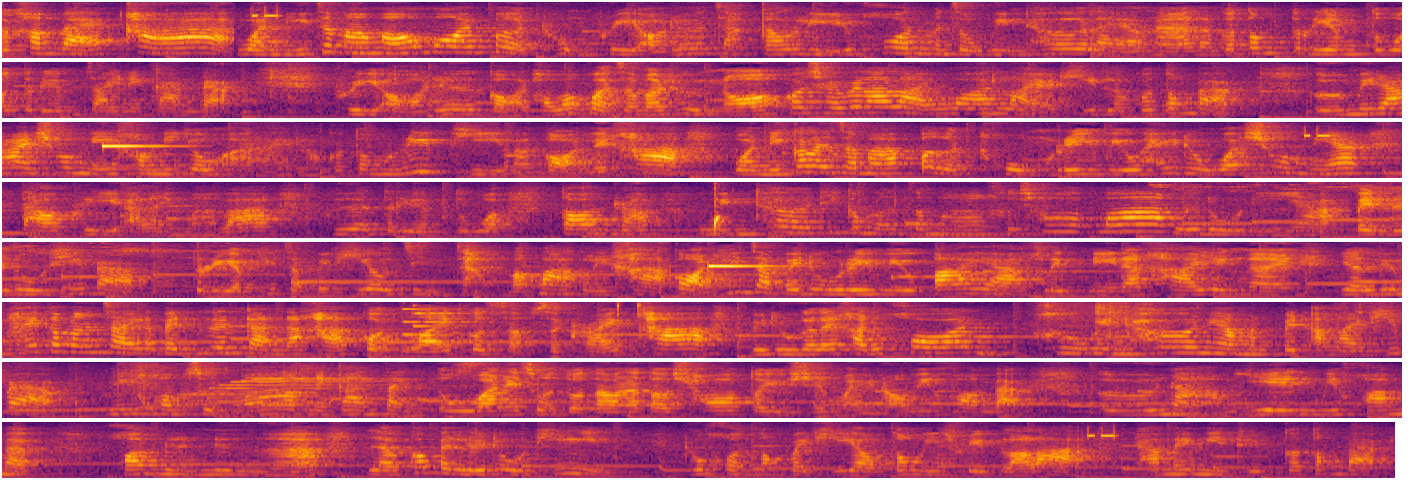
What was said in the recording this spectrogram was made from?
Welcome back ค่ะ วันนี้จะมาเมาส์มอยเปิดถุงพรีออเดอร์จากเกาหลีทุกคนมันจะวินเทอร์แล้วนะ แล้วก็ต้องเตรียมตัวเตรียมใจในการแบบพรีออเดอร์ก่อน เพราะว่ากว่าจะมาถึงเนาะก็ใช้เวลาหลายวันหลายอาทิตย์ แล้วก็ต้องแบบ เออไม่ได้ช่วงนี้เขานิยมอะไรเรา ก็ต้องรีบพีมาก่อนเลยค่ะ วันนี้ก็เลยจะมาเปิดถุงรีวิวให้ดูว่าช่วงนี้ยตาวพรีอะไรมาบ้าง เพื่อเตรียมตัวต้อนรับวินเทอร์ที่กำลังจะมาคือชอบมากฤดูนี้อะเป็นฤดูที่แบบเตรียมที่จะไปเที่ยวจริงจังมากๆเลยค่ะ ก่อนที่จะไปดูรีวิวป้ายยาคลิปนี้นะคะ ยังไง อย่าลืมให้กำลังใจและเป็นเพื่อนกันนะคะ กดไลค์กด subscribe ค่ะ ไปดูกันเลยค่ะทุกคน คือวินเทอร์เนี่ยมันเป็นอะไรที่แบบมีความสุขมากในการแต่งตัวในส่วนตัวเตานะเตาชอบเตาอยู่เชียงใหม่เนาะมีความแบบเออหนาวเย็นมีความแบบความเหนือเหนือแล้วก็เป็นฤดูที่ ทุกคนต้องไปเที่ยวต้องมีทริปแล้วล่ะ ถ้าไม่มีทริปก็ต้องแบบ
